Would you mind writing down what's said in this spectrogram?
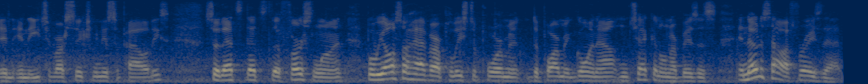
in, in each of our six municipalities. So that's that's the first line. But we also have our police department department going out and checking on our business. And notice how I phrase that.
